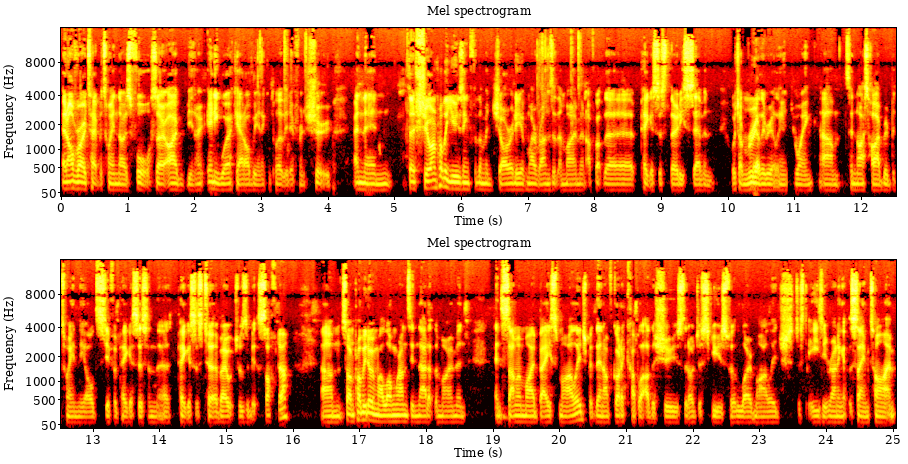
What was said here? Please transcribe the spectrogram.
And I'll rotate between those four. So I, you know, any workout I'll be in a completely different shoe. And then the shoe I'm probably using for the majority of my runs at the moment, I've got the Pegasus 37, which I'm really, really enjoying. Um, it's a nice hybrid between the old stiffer Pegasus and the Pegasus Turbo, which was a bit softer. Um, so I'm probably doing my long runs in that at the moment and some of my base mileage, but then I've got a couple of other shoes that I'll just use for low mileage, just easy running at the same time.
